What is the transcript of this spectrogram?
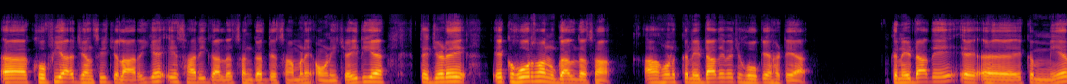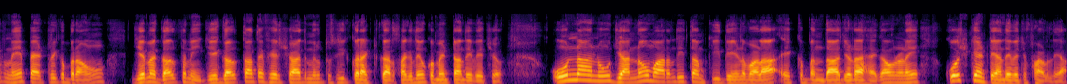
ਅ, ਖੁਫੀਆ ਏਜੰਸੀ ਚਲਾ ਰਹੀ ਹੈ? ਇਹ ਸਾਰੀ ਗੱਲ ਸੰਗਤ ਦੇ ਸਾਹਮਣੇ ਆਉਣੀ ਚਾਹੀਦੀ ਹੈ। ਤੇ ਜਿਹੜੇ ਇੱਕ ਹੋਰ ਤੁਹਾਨੂੰ ਗੱਲ ਦੱਸਾਂ। ਆ ਹੁਣ ਕੈਨੇਡਾ ਦੇ ਵਿੱਚ ਹੋ ਕੇ ਹਟਿਆ। ਕੈਨੇਡਾ ਦੇ ਇੱਕ ਮੇਅਰ ਨੇ ਪੈਟਰਿਕ ਬਰਾਊਨ, ਜੇ ਮੈਂ ਗਲਤ ਨਹੀਂ, ਜੇ ਗਲਤ ਆ ਤੇ ਫਿਰ ਸ਼ਾਇਦ ਮੈਨੂੰ ਤੁਸੀਂ ਕਰੈਕਟ ਕਰ ਸਕਦੇ ਹੋ ਕਮੈਂਟਾਂ ਦੇ ਵਿੱਚ। ਉਹਨਾਂ ਨੂੰ ਜਾਨੋਂ ਮਾਰਨ ਦੀ ਧਮਕੀ ਦੇਣ ਵਾਲਾ ਇੱਕ ਬੰਦਾ ਜਿਹੜਾ ਹੈਗਾ, ਉਹਨਾਂ ਨੇ ਕੁਝ ਘੰਟਿਆਂ ਦੇ ਵਿੱਚ ਫੜ ਲਿਆ।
